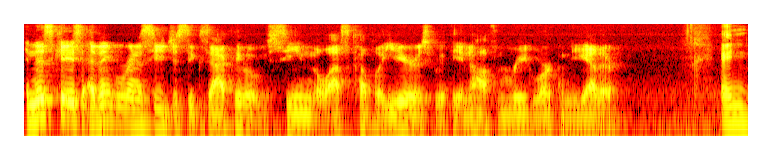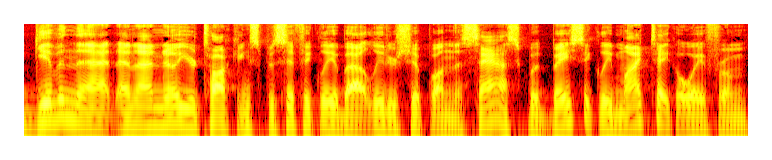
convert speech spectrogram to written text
In this case, I think we're going to see just exactly what we've seen the last couple of years with Inhofe and Reed working together. And given that, and I know you're talking specifically about leadership on the SASC, but basically my takeaway from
